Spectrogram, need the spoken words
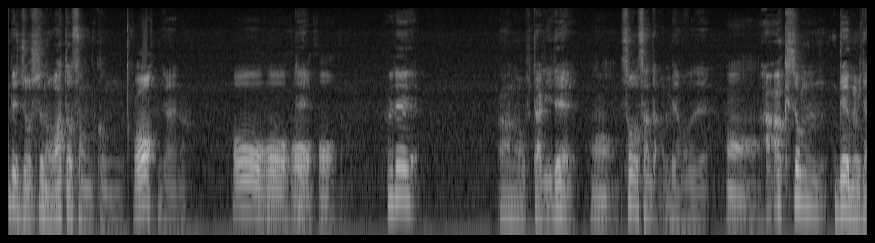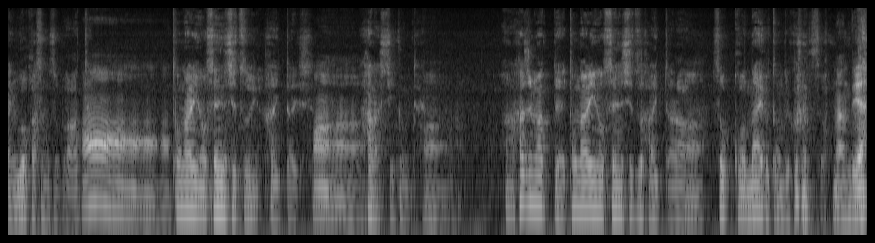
んで助手のワトソン君お。みたいな。ほうほうほうほそれであの二人でううん。操作だみたいなことでアクションゲームみたいに動かすんですよバーッあとあ隣の戦室入ったりしてあ話してい。くみたいな。ああ始まって隣の戦室入ったうん。ら速攻ナイフ飛んでくるんですよ。なんでや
